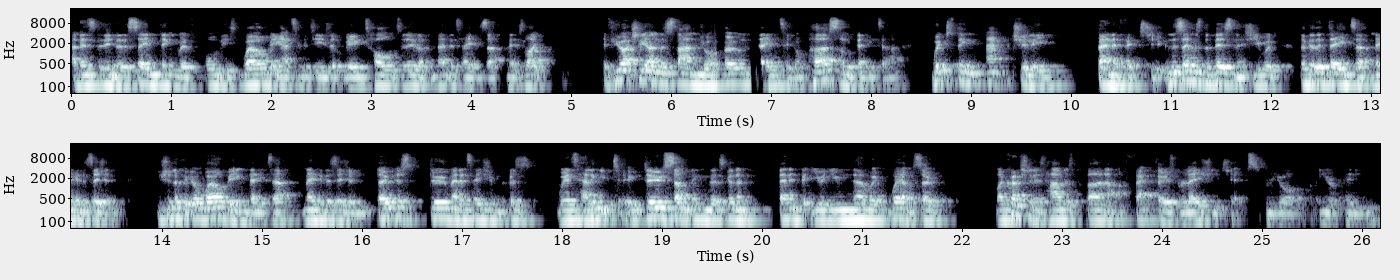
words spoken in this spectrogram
And it's you know, the same thing with all these well-being activities that we're being told to do, like meditate and stuff. And it's like, if you actually understand your own data, your personal data, which thing actually benefits you. And the same as the business, you would look at the data, make a decision. You should look at your well-being data, make a decision. Don't just do meditation because we're telling you to. Do something that's going to benefit you and you know it will. So my question is how does burnout affect those relationships from your in your opinion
